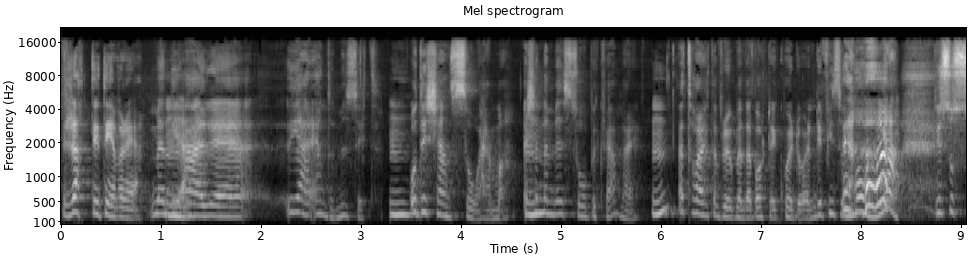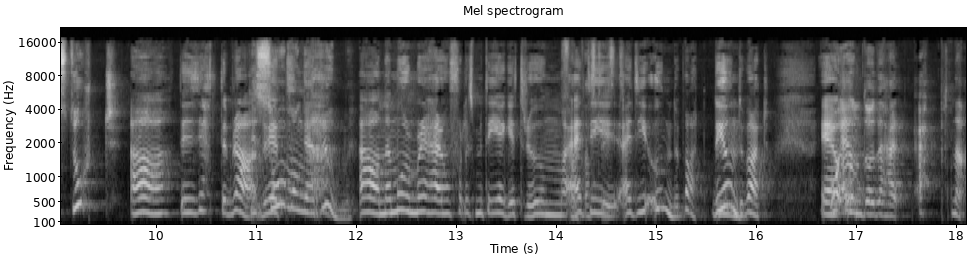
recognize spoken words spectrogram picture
Rattigt är vad det är. Men det, är, eh, det är ändå mysigt. Mm. Och det känns så hemma. Jag känner mig så bekväm här. Jag tar ett av rummen där borta i korridoren. Det finns så många. det är så stort. Ja, det är jättebra. Det är Du så vet, många rum. Ja, när mormor är här hon får liksom ett eget rum. Det, det är underbart. Det är underbart. Eh, Och ändå det här öppna.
